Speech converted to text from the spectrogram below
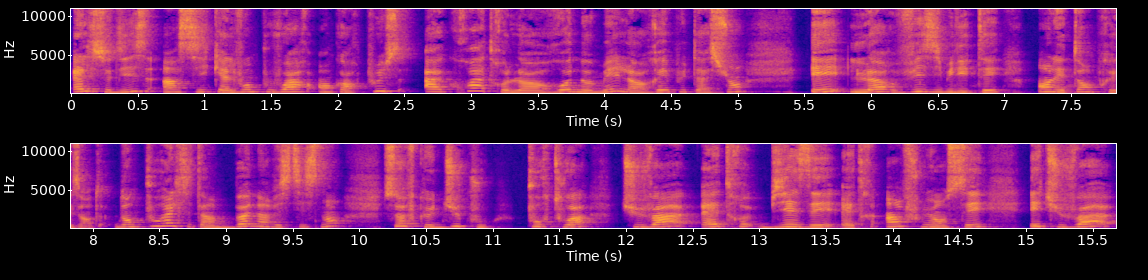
elles se disent ainsi qu'elles vont pouvoir encore plus accroître leur renommée, leur réputation et leur visibilité en étant présentes. Donc, pour elles, c'est un bon investissement, sauf que du coup, pour toi, tu vas être biaisé, être influencé et tu vas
